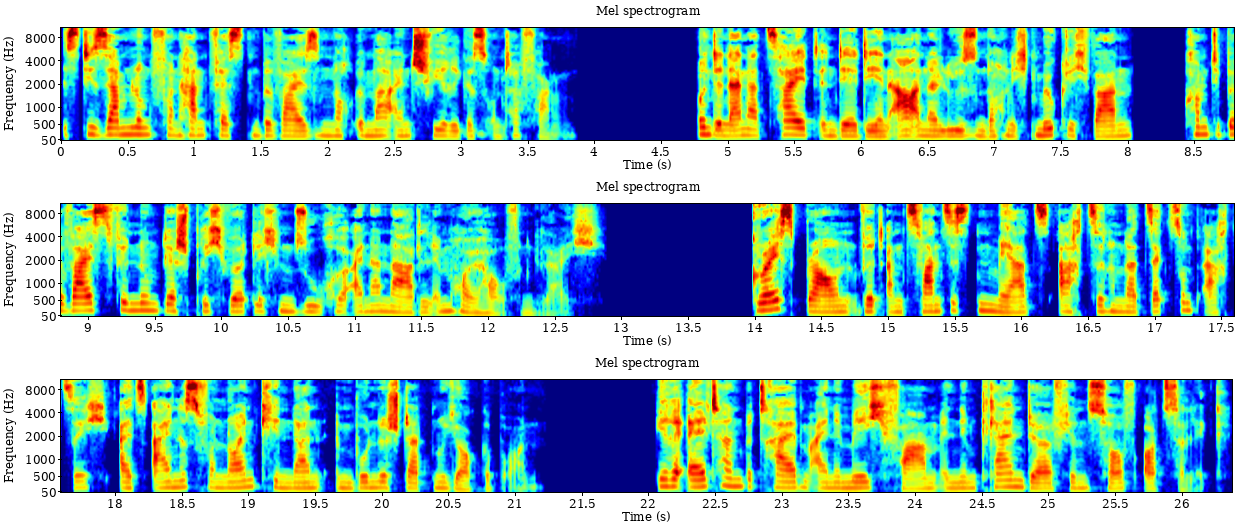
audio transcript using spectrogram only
ist die Sammlung von handfesten Beweisen noch immer ein schwieriges Unterfangen. Und in einer Zeit, in der DNA-Analysen noch nicht möglich waren, kommt die Beweisfindung der sprichwörtlichen Suche einer Nadel im Heuhaufen gleich. Grace Brown wird am 20. März 1886 als eines von neun Kindern im Bundesstaat New York geboren. Ihre Eltern betreiben eine Milchfarm in dem kleinen Dörfchen South Otzelic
